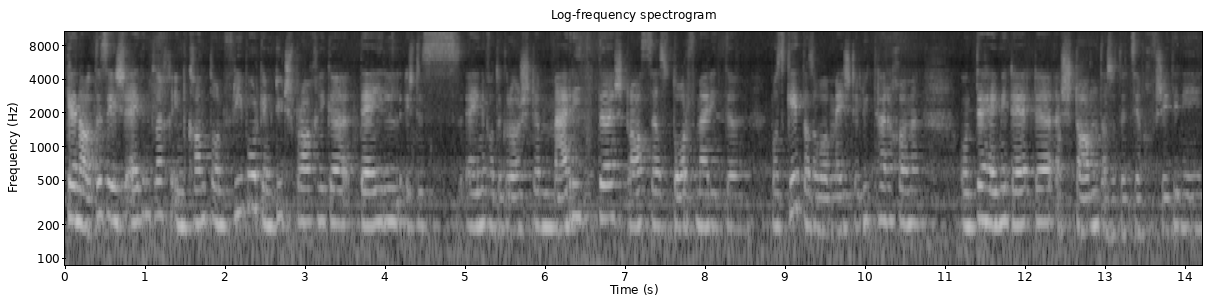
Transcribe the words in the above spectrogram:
Genau, das ist eigentlich im Kanton Freiburg, im deutschsprachigen Teil, ist das eine der grössten Meriten, Strassen, also Dorfmeriten, die es gibt, also wo die meisten Leute herkommen. Und dann haben wir dort einen Stand, also dort sind einfach verschiedene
